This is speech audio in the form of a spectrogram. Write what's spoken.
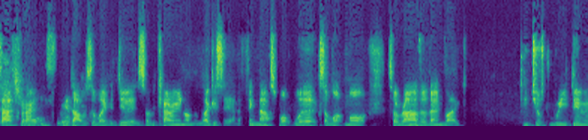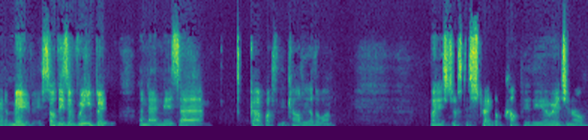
That's right, yeah. That was the way to do it. So they're carrying on the legacy, and I think that's what works a lot more. So rather than like just redoing a movie, so there's a reboot, and then there's um, God, what do they call the other one? When it's just a straight up copy of the original.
